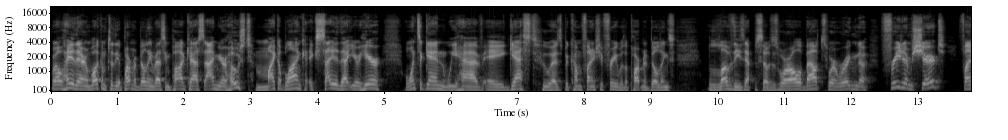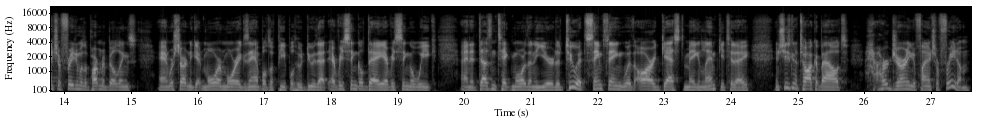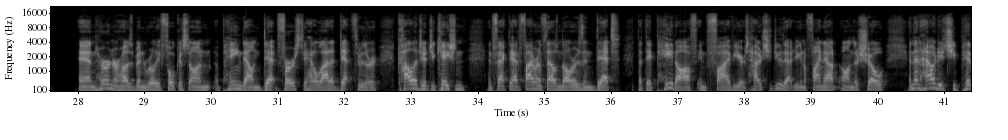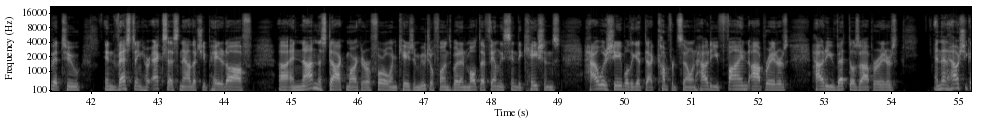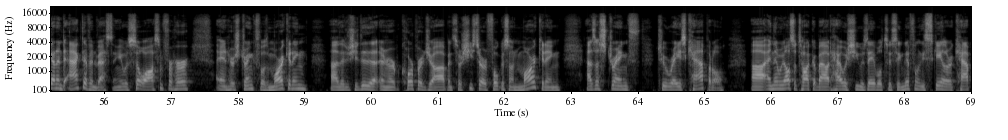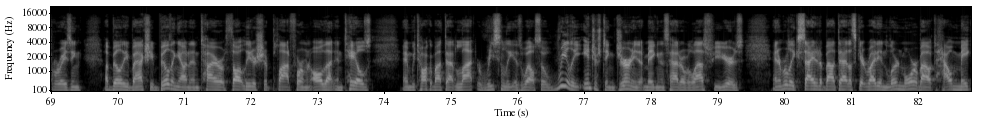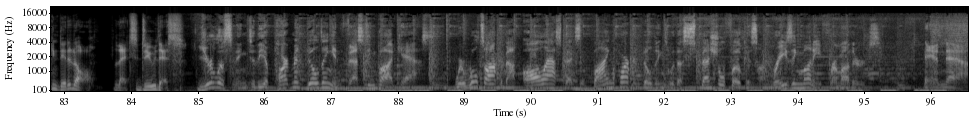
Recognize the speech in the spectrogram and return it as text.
Well, hey there, and welcome to the Apartment Building Investing Podcast. I'm your host, Michael Blank. Excited that you're here. Once again, we have a guest who has become financially free with apartment buildings. Love these episodes. It's what we're all about. It's where we're wearing the freedom shirt, financial freedom with apartment buildings. And we're starting to get more and more examples of people who do that every single day, every single week. And it doesn't take more than a year to do it. Same thing with our guest, Megan Lamke, today. And she's going to talk about her journey to financial freedom and her and her husband really focused on paying down debt first. They had a lot of debt through their college education. In fact, they had $500,000 in debt that they paid off in five years. How did she do that? You're going to find out on the show. And then how did she pivot to investing her excess now that she paid it off uh, and not in the stock market or 401ks and mutual funds, but in multifamily syndications? How was she able to get that comfort zone? How do you find operators? How do you vet those operators? And then how she got into active investing. It was so awesome for her, and her strength was marketing. Uh, that she did that in her corporate job, and so she started focus on marketing as a strength to raise capital. Uh, and then we also talk about how she was able to significantly scale her capital raising ability by actually building out an entire thought leadership platform and all that entails. And we talk about that a lot recently as well. So, really interesting journey that Megan has had over the last few years. And I'm really excited about that. Let's get right in and learn more about how Megan did it all. Let's do this. You're listening to the Apartment Building Investing Podcast, where we'll talk about all aspects of buying apartment buildings with a special focus on raising money from others. And now,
